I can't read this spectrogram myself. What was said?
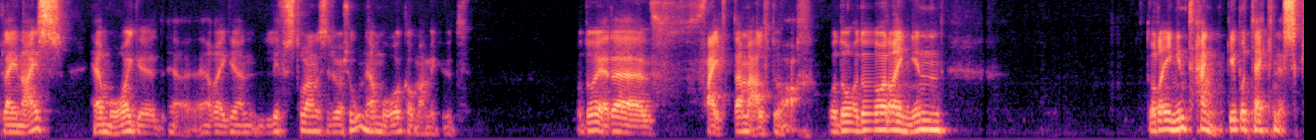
play nice her må jeg, her er jeg i en livstruende situasjon, her må jeg komme meg ut. Og Da er det feite med alt du har. Og Da, da er det ingen da er det ingen tanke på teknisk.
